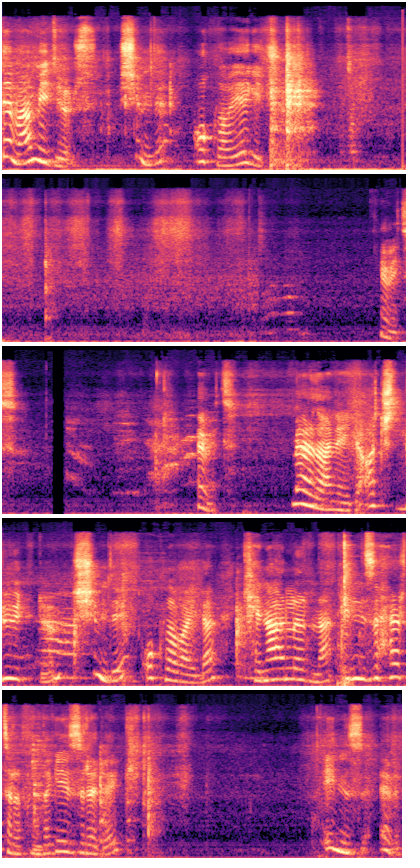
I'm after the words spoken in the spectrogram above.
devam ediyoruz. Şimdi oklavaya geçiyorum. Evet. Evet. Merdane ile aç büyüttüm. Şimdi oklavayla kenarlarına elinizi her tarafında gezdirerek elinizi evet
